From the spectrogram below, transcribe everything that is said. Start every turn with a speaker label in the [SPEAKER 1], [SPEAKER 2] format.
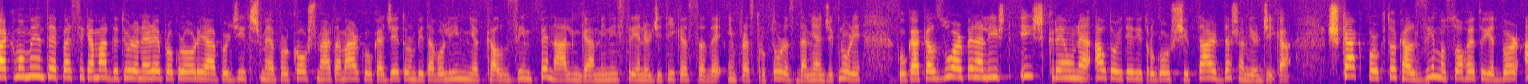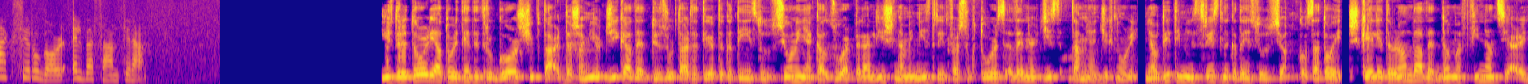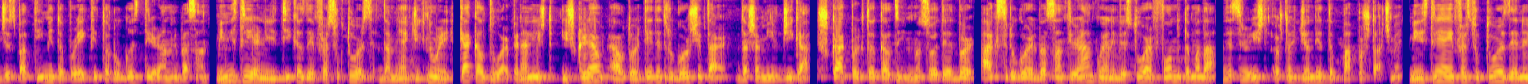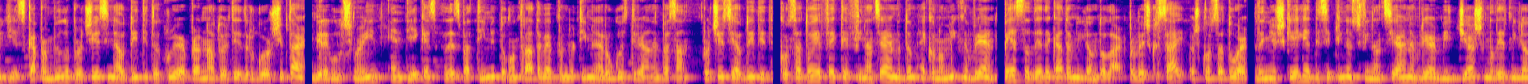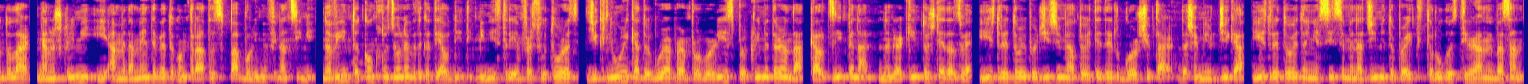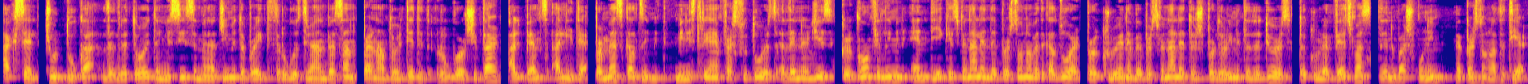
[SPEAKER 1] Pak momente pasi ka marrë detyrën e re prokurorja e përgjithshme e përkohshme Arta Marku ka gjetur mbi tavolinë një kallëzim penal nga ministri i Energjetikës dhe Infrastrukturës Damian Gjiknuri ku ka kallëzuar penalisht ish-kreun e Autoritetit Rrugor Shqiptar Dashamir Xhika. Shkak për këtë kallëzim mësohet të jetë bërë aksi rrugor
[SPEAKER 2] Elbasan-Tiranë. Ish-drejtori i Autoritetit Rrugor Shqiptar, Dashamir Xhika dhe dy zyrtarë të tjerë të këtij institucioni janë kallëzuar penalisht nga ministri i Infrastrukturës dhe Energjisë, Damian Gjiknuri. Një audit i ministrisë në këtë institucion konstatoi shkelje të rënda dhe dëme financiare gjatë zbatimit të projektit të rrugës Tiranë-Elbasan. Ministri i Energjetikës dhe Infrastrukturës, Damian Gjiknuri, ka kallëzuar penalisht ish-kreun e Autoritetit Rrugor Shqiptar, Dashamir Xhika. Shkak për këtë kallëzim mësohet të jetë bërë aksi rrugor Elbasan-Tiranë ku janë investuar fonde të mëdha dhe sërisht është në gjendje të papërshtatshme. Ministria e Infrastrukturës dhe Energjisë ka përmbyllur procesin e auditit të kryer pranë Autoritetit Rrugor Shqiptar mbi rregullshmërinë e ndjekjes dhe zbatimit të kontratave për ndërtimin e rrugës Tiranë-Elbasan. Procesi i auditit konstatoi efekte financiare me dëm ekonomik në vlerën pesëdhjetë e katër milionë dollarë. Përveç kësaj, është konstatuar dhe një shkelje e disiplinës financiare në vlerë mbi gjashtëmbëdhjetë milionë dollarë nga nënshkrimi i amendamenteve të kontratës pa burime financimi. Në vijim të konkluzioneve të këtij auditi, ministri i Infrastrukturës, Gjiknuri ka dërguar pranë Prokurorisë për Krime të Rënda kallëzim penal në ngarkim të shtetasve, ish-drejtori i përgjithshëm i Autoritetit Rrugor Shqiptar, Dashamir Xhika, ish-drejtorit të Njësisë së Menaxhimit të Projektit, të rrugës Tiranë-Elbasan, Aksel Qurduka dhe drejtorit të Njësisë së Menaxhimit të Projektit të Rrugës Tiranë-Elbasan pranë Autoritetit Rrugor Shqiptar, Albenc Alite. Përmes kallëzimit, Ministria e Infrastrukturës dhe Energjisë kërkon fillimin e ndjekjes penale ndaj personave të kallëzuar për kryerjen e veprës penale të shpërdorimit të detyrës të kryer veçmas dhe në bashkëpunim me persona të tjerë.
